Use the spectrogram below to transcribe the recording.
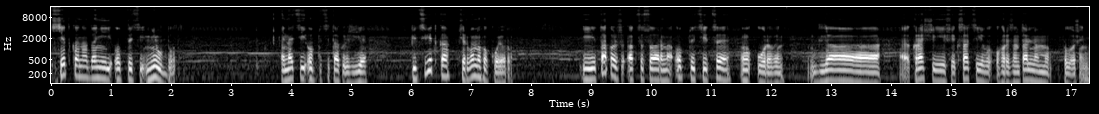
сітка на даній оптиці Мілдот. І на цій оптиці також є підсвітка червоного кольору. І також аксесуар на оптиці це уровень для е, кращої фіксації в горизонтальному положенні.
